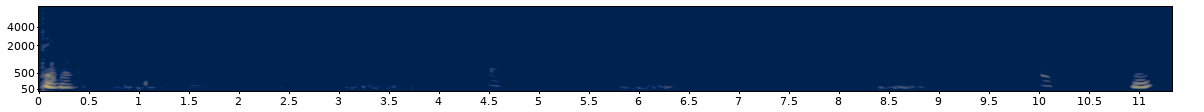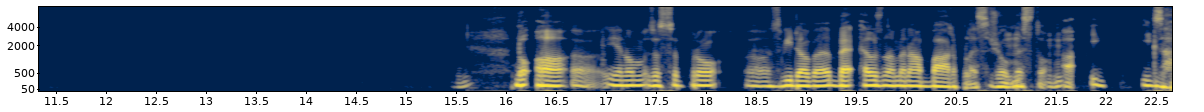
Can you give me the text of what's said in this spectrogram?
Ty vole. Tak. Už. Hm. No a uh, jenom zase pro uh, zvídavé, BL znamená bar ples, že jo, Mhm, bez to. mhm. A I- XH,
